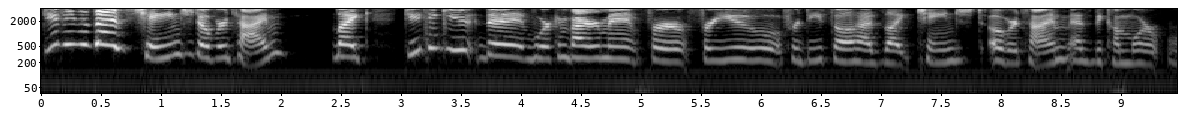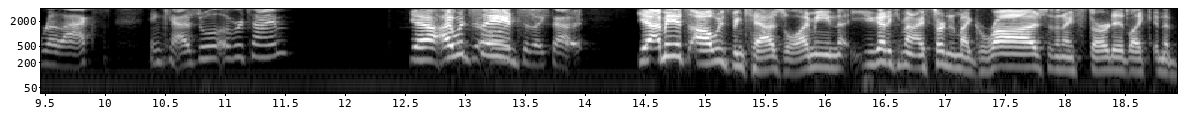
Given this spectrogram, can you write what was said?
Do you think that that has changed over time? Like do you think you the work environment for for you for Diesel has like changed over time? Has become more relaxed and casual over time? Yeah, I would say it's like that. Yeah, I mean it's always been casual. I mean, you got to keep in mind. I started in my garage, and then I started like in the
